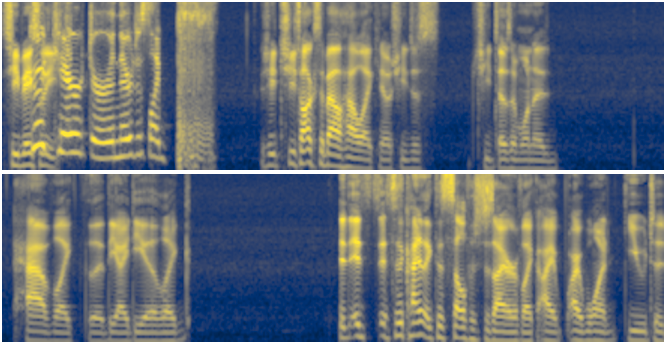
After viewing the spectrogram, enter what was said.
she basically Good character. And they're just like, "Pfft." She she talks about how like you know she just she doesn't want to have like the the idea of, like it, it's it's a kind of like this selfish desire of like I I want you to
